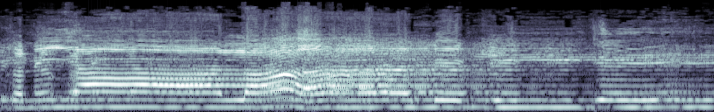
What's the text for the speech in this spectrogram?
કનૈયા લાલ કી જય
